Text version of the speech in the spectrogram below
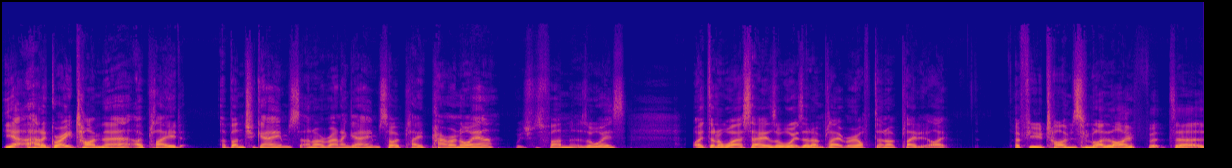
yeah, I had a great time there. I played a bunch of games and I ran a game. So I played Paranoia, which was fun as always. I don't know why I say as always. I don't play it very often. I've played it like a few times in my life, but uh,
